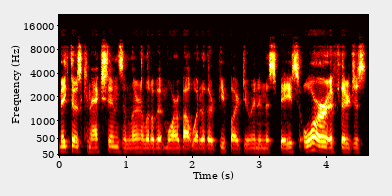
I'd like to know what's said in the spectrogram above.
make those connections and learn a little bit more about what other people are doing in the space. Or if they're just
